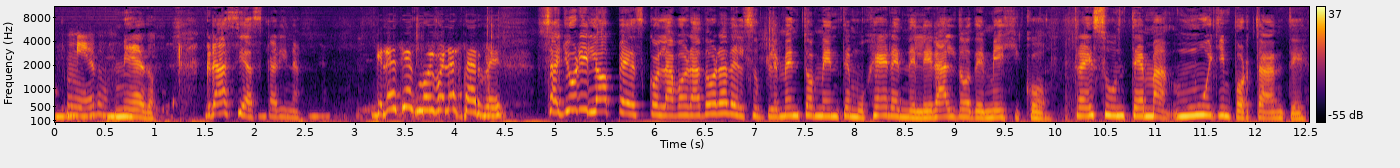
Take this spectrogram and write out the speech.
miedo. Miedo. Gracias, Karina. Gracias, muy buenas tardes. Sayuri López, colaboradora del suplemento Mente Mujer en el Heraldo de México. Traes un tema muy importante,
